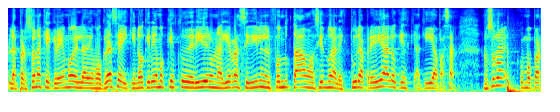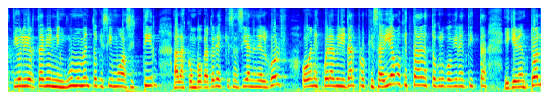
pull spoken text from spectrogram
las personas que creemos en la democracia y que no queremos que esto derive en una guerra civil, en el fondo estábamos haciendo una lectura previa a lo que aquí iba a pasar. Nosotros, como Partido Libertario, en ningún momento quisimos asistir a las convocatorias que se hacían en el golf o en escuela militar porque sabíamos que estaban estos grupos violentistas y que eventualmente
